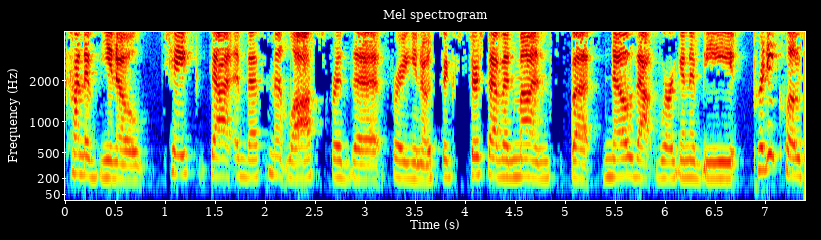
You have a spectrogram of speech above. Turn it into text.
kind of you know take that investment loss for the for you know six or seven months but know that we're going to be pretty close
